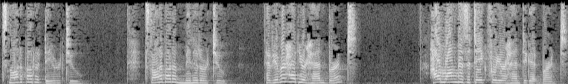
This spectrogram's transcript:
It's not about a day or two. It's not about a minute or two. Have you ever had your hand burnt? How long does it take for your hand to get burnt?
